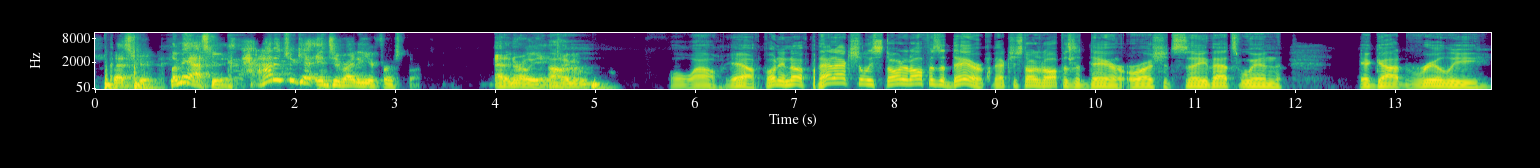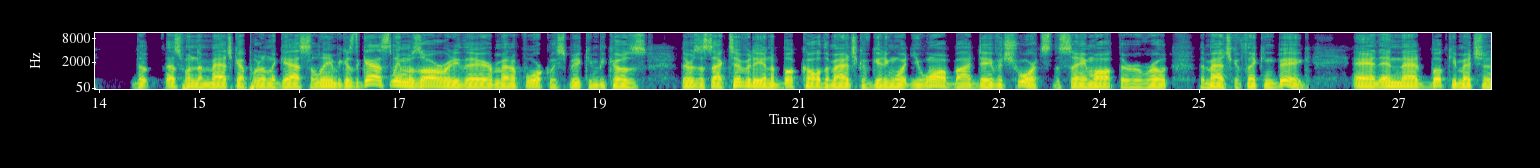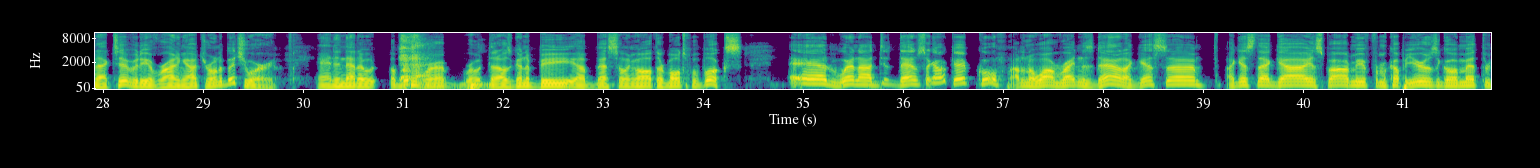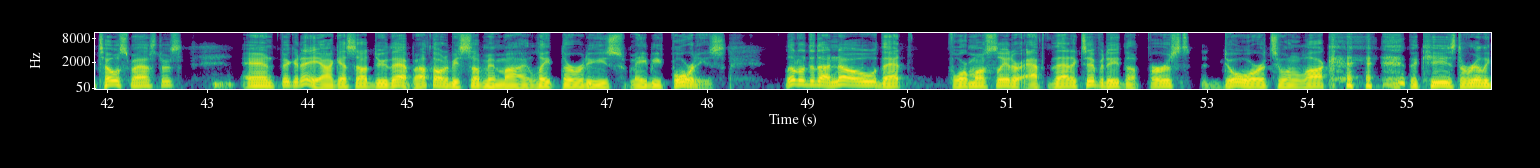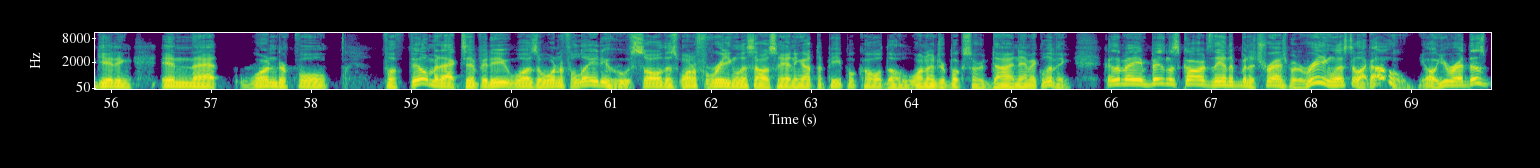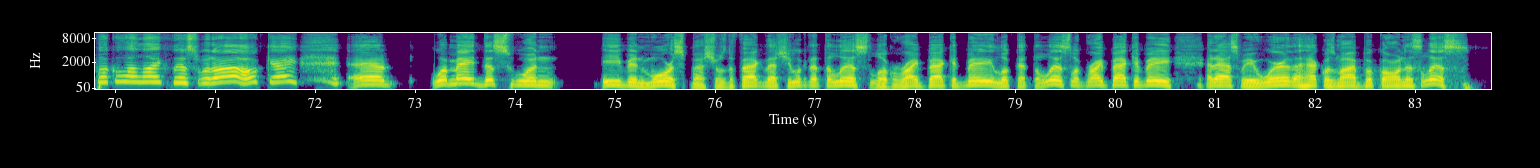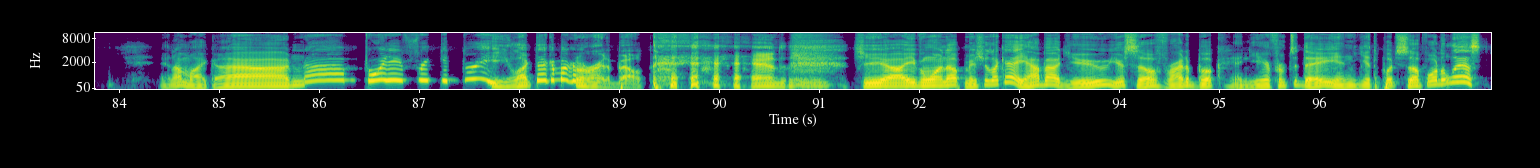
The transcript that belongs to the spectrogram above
That's true. Let me ask you this: How did you get into writing your first book at an early age? Oh. I mean. Oh wow. Yeah, funny enough, that actually started off as a dare. It actually started off as a dare, or I should say that's when it got really the that's when the match got put on the gasoline because the gasoline was already there, metaphorically speaking, because there's this activity in a book called The Magic of Getting What You Want by David Schwartz, the same author who wrote The Magic of Thinking Big. And in that book, he mentioned an activity of writing out your own obituary. And in that obituary, I wrote that I was going to be a best-selling author of multiple books. And when I did that, I was like, okay, cool. I don't know why I'm writing this down. I guess, uh, I guess that guy inspired me from a couple years ago. I met through Toastmasters, and figured, hey, I guess I'll do that. But I thought it'd be something in my late 30s, maybe 40s. Little did I know that four months later, after that activity, the first door to unlock the keys to really getting in that wonderful fulfillment activity was a wonderful lady who saw this wonderful reading list I was handing out to people called the 100 Books of Dynamic Living. Because I mean, business cards, they end up in a trash, but a reading list, they're like, oh, yo, you read this book? Oh, I like this one. Oh, okay. And what made this one even more special is the fact that she looked at the list, looked right back at me, looked at the list, looked right back at me, and asked me, where the heck was my book on this list? And I'm like, uh, I'm 20 freaking three. Like, think am I going to write about? and she uh, even went up me. She was like, hey, how about you yourself write a book a year from today and you get to put yourself on the list?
